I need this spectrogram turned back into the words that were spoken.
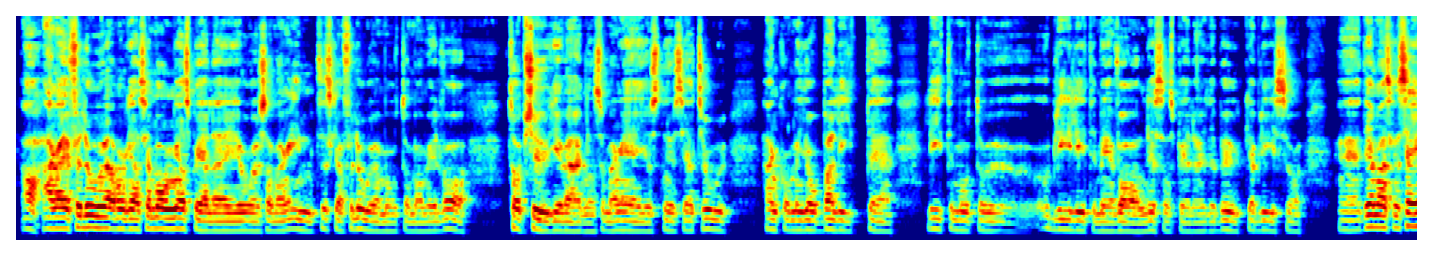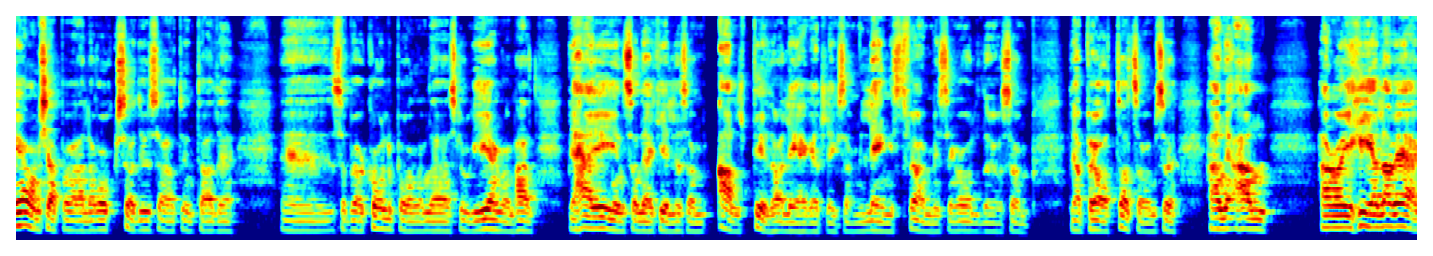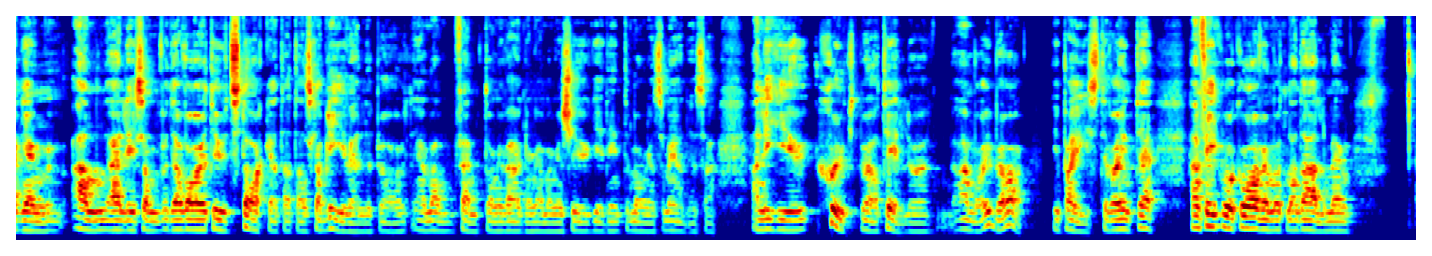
ja, han har ju förlorat mot ganska många spelare i år som han inte ska förlora mot om han vill vara topp 20 i världen som han är just nu. Så jag tror han kommer jobba lite, lite mot att bli lite mer vanlig som spelare. Det brukar bli så. Eh, det man ska säga om Chapovalov också. Du sa att du inte hade eh, så bra koll på honom när han slog igenom. Han, det här är en sån där kille som alltid har legat liksom längst fram i sin ålder och som det har pratats om. Så han, han han har ju hela vägen, an, eh, liksom, det har varit utstakat att han ska bli väldigt bra. Är man 15 i vägen är man 20, det är inte många som är det. Så han ligger ju sjukt bra till och han var ju bra i Paris. Det var inte, han fick walkover mot Nadal men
